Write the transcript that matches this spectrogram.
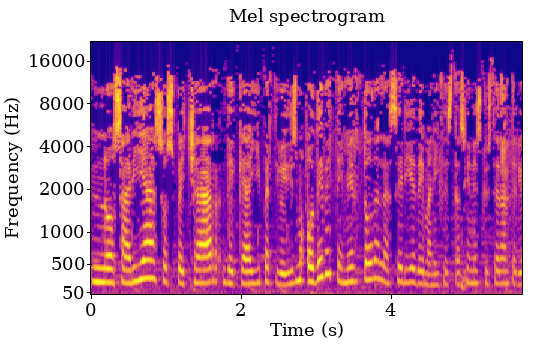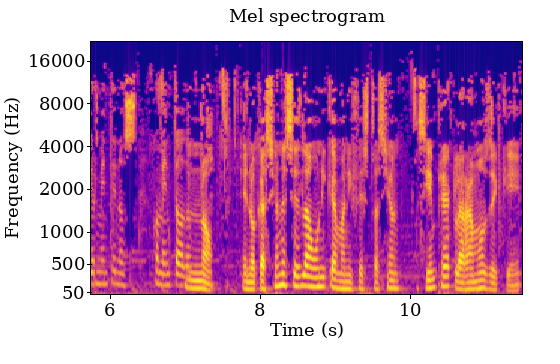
nos haría sospechar de que hay hipertiroidismo o debe tener toda la serie de manifestaciones que usted anteriormente nos comentó. No, en ocasiones es la única manifestación. Siempre aclaramos de que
